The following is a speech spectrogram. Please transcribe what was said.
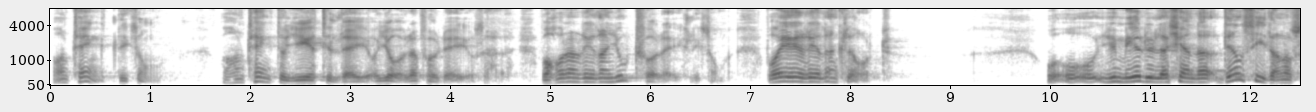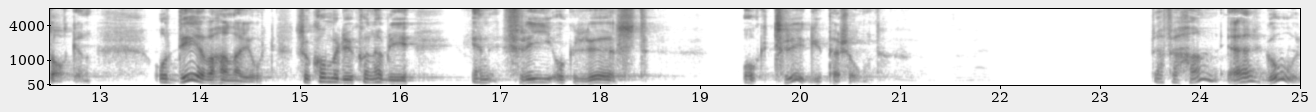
Vad han tänkt liksom. Vad har han tänkt att ge till dig och göra för dig och så här. Vad har han redan gjort för dig? Liksom? Vad är redan klart? Och, och, och, ju mer du lär känna den sidan av saken och det vad han har gjort så kommer du kunna bli en fri och löst och trygg person. Därför han är god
